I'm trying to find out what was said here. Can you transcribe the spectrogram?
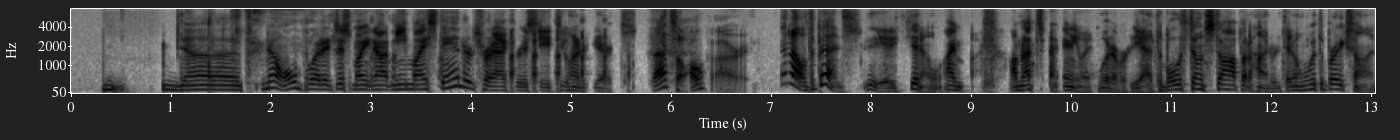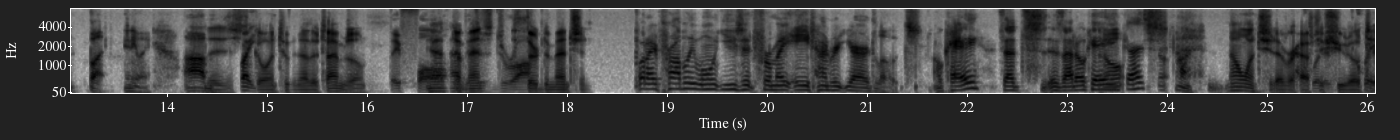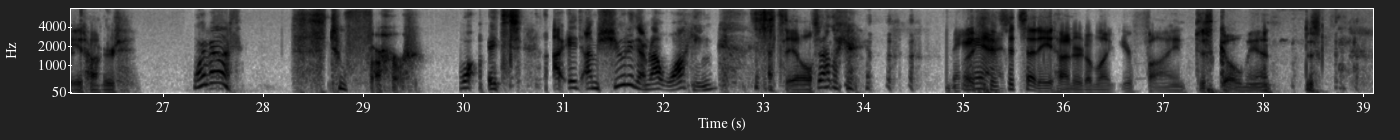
uh, no, but it just might not meet my standards for accuracy at 200 yards. That's all. All right. It all depends. You know, I'm, I'm not. Anyway, whatever. Yeah, the bullets don't stop at 100. They don't put the brakes on. But anyway, um, They just but, go into another time zone. They fall. Yeah, they Dimen- just drop. Third dimension. but I probably won't use it for my 800 yard loads. Okay, that's is that okay, No, guys? Come on. No one should ever have Quit to it- shoot out to quit it 800. Why not? It's too far. Well, it's I, it, I'm shooting. I'm not walking. Still. It's not like Like, man. if it's at 800, I'm like, you're fine. Just go, man. Just,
